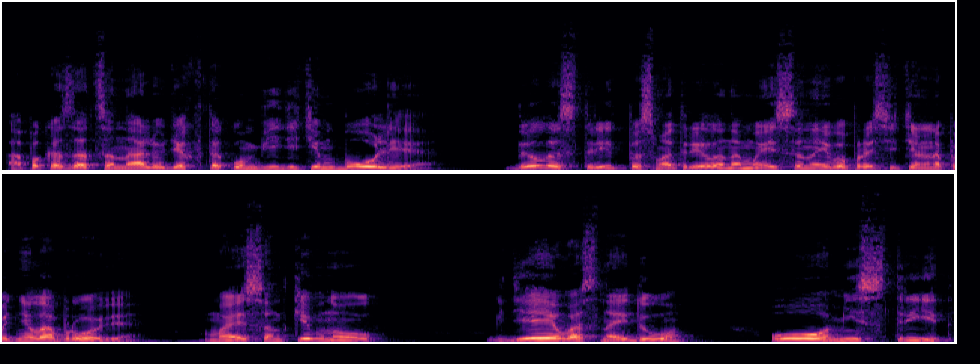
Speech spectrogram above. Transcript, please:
а показаться на людях в таком виде тем более. Делла Стрит посмотрела на Мейсона и вопросительно подняла брови. Мейсон кивнул. «Где я вас найду?» «О, мисс Стрит,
